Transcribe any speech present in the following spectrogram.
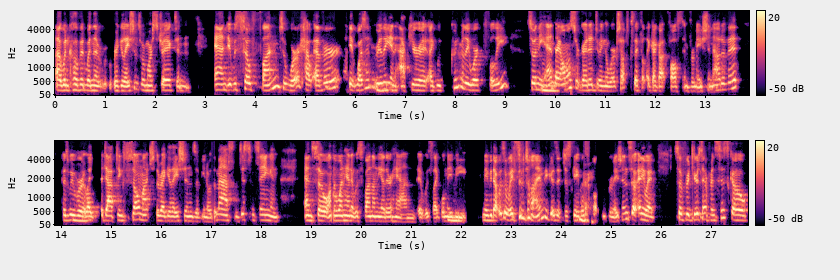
uh, when COVID, when the regulations were more strict and, and it was so fun to work. However, it wasn't really an mm-hmm. accurate, I we couldn't really work fully. So in the mm-hmm. end, I almost regretted doing the workshops because I felt like I got false information out of it because we were mm-hmm. like adapting so much the regulations of you know the mask and distancing and and so on the one hand it was fun on the other hand it was like well maybe mm-hmm. Maybe that was a waste of time because it just gave us false information so anyway so for dear san francisco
